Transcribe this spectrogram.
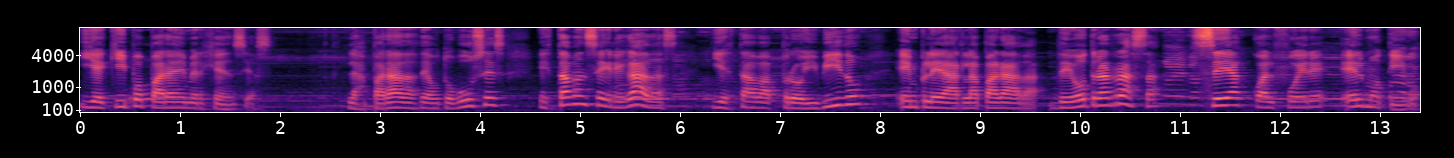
y equipo para emergencias. Las paradas de autobuses estaban segregadas y estaba prohibido emplear la parada de otra raza, sea cual fuere el motivo.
